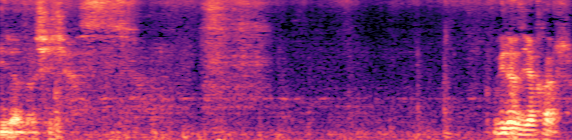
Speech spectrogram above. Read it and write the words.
Biraz açacağız. Biraz yakar.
